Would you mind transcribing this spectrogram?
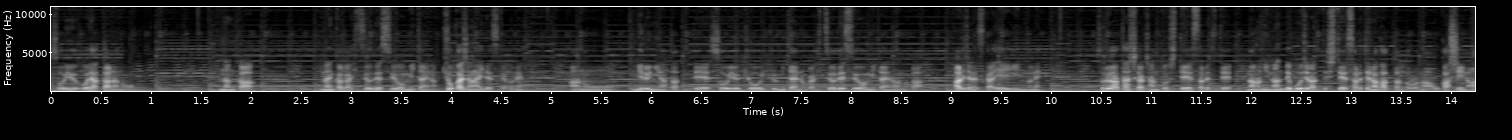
そういう親からのなんか何かが必要ですよみたいな。許可じゃないですけどね。あの見るにあたってそういう教育みたいのが必要ですよみたいなのがあるじゃないですか。営林のね。それは確かちゃんと指定されててなのになんでゴジラって指定されてなかったんだろうな。おかしいな。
